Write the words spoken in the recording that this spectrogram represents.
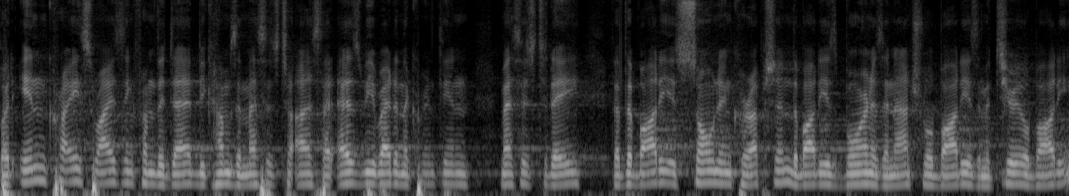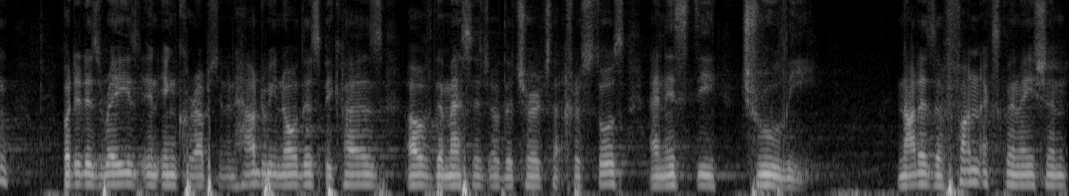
But in Christ rising from the dead becomes a message to us that, as we read in the Corinthian message today, that the body is sown in corruption. The body is born as a natural body, as a material body, but it is raised in incorruption. And how do we know this? Because of the message of the church that Christos anesti truly. Not as a fun exclamation,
